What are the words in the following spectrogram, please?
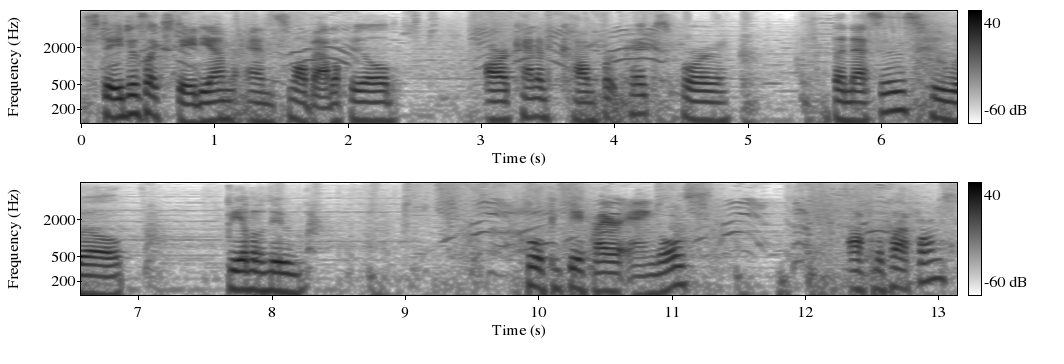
stages like Stadium and Small Battlefield are kind of comfort picks for the Nesses who will be able to do cool PK fire angles off of the platforms,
